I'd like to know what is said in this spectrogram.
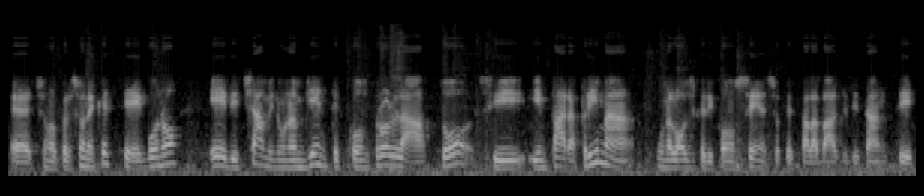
eh, sono persone che seguono e diciamo in un ambiente controllato si impara prima una logica di consenso che sta alla base di tanti-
